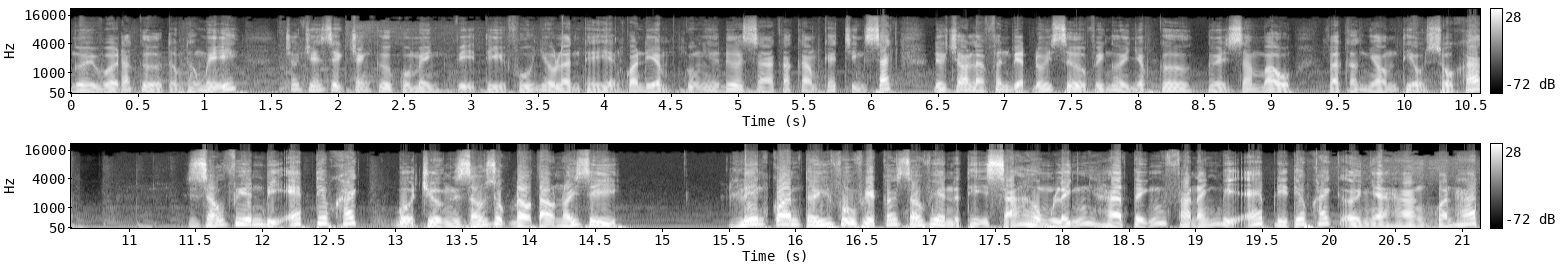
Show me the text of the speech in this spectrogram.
người vừa đắc cử tổng thống Mỹ. Trong chiến dịch tranh cử của mình, vị tỷ phú nhiều lần thể hiện quan điểm cũng như đưa ra các cam kết chính sách được cho là phân biệt đối xử với người nhập cư, người da màu và các nhóm thiểu số khác. Giáo viên bị ép tiếp khách, Bộ trưởng Giáo dục Đào tạo nói gì? Liên quan tới vụ việc các giáo viên ở thị xã Hồng Lĩnh, Hà Tĩnh phản ánh bị ép đi tiếp khách ở nhà hàng, quán hát,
